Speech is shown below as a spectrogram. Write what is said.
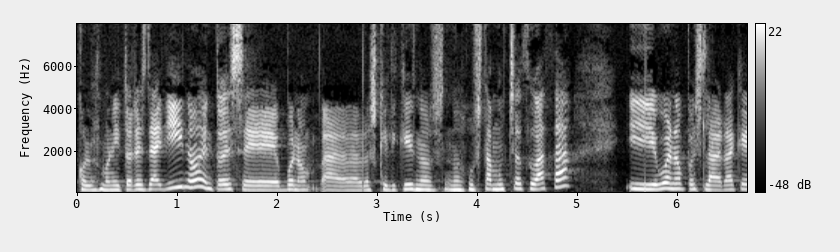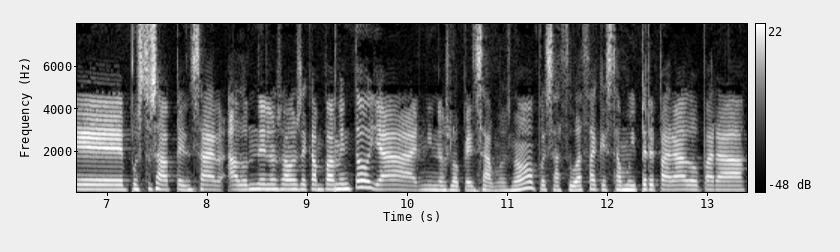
con los monitores de allí, ¿no? Entonces, eh, bueno, a los kilikis nos, nos gusta mucho Zuaza y bueno, pues la verdad que puestos a pensar a dónde nos vamos de campamento, ya ni nos lo pensamos, ¿no? Pues a Zuaza, que está muy preparado para,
